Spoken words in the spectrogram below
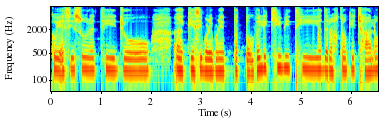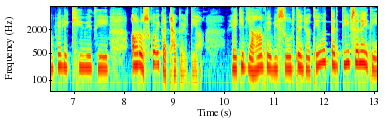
کوئی ایسی صورت تھی جو کسی بڑے بڑے پتوں پہ لکھی ہوئی تھی یا درختوں کی چھالوں پہ لکھی ہوئی تھی اور اس کو اکٹھا کر دیا۔ لیکن یہاں پہ بھی صورتیں جو تھیں وہ ترتیب سے نہیں تھیں۔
